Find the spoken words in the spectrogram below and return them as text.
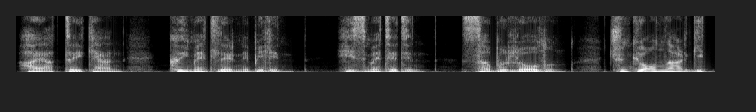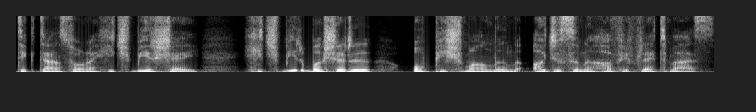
hayattayken kıymetlerini bilin, hizmet edin, sabırlı olun. Çünkü onlar gittikten sonra hiçbir şey, hiçbir başarı o pişmanlığın acısını hafifletmez.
